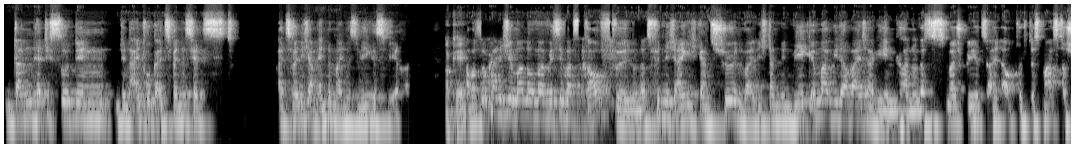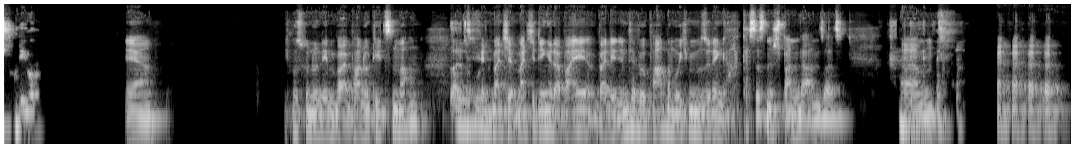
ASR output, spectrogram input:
dann hätte ich so den, den Eindruck, als wenn es jetzt, als wenn ich am Ende meines Weges wäre. Okay. Aber so kann ich immer noch mal ein bisschen was drauffüllen. Und das finde ich eigentlich ganz schön, weil ich dann den Weg immer wieder weitergehen kann. Und das ist zum Beispiel jetzt halt auch durch das Masterstudium. Ja. Ich muss mir nur nebenbei ein paar Notizen machen. Also ich finde manche, manche Dinge dabei bei den Interviewpartnern, wo ich mir so denke, ach, das ist ein spannender Ansatz. ähm,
